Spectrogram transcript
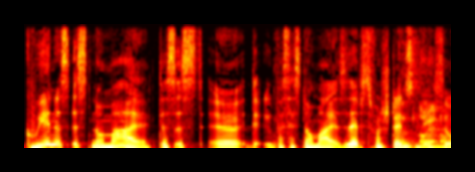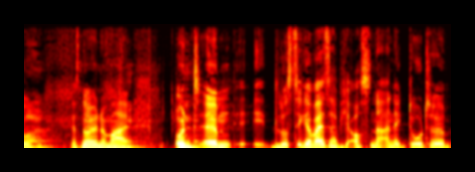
Queerness ist normal. Das ist, äh, was heißt normal? Selbstverständlich Das neue so. Normal. Das neue Normal. Und ähm, lustigerweise habe ich auch so eine Anekdote.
